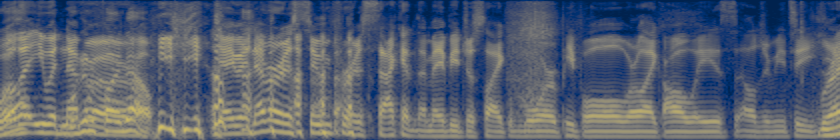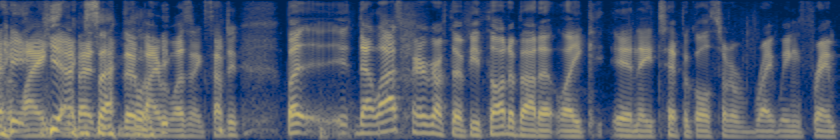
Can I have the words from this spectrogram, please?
Well, that you would never find out. yeah, you would never assume for a second that maybe just like more people were like always LGBT, Right. Like, Yeah, that, exactly. That Myra wasn't accepted. But it, that last paragraph, though, if you thought about it, like in a typical sort of right wing frame,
